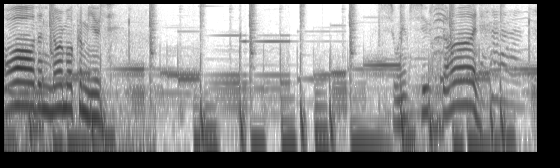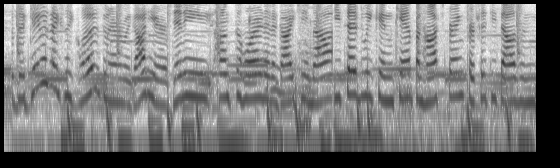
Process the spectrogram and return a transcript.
Oh, the normal commute. Swimsuits on. The gate was actually closed whenever we got here. Denny honked the horn and a guy came out. He said we can camp on Hot Spring for 50,000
